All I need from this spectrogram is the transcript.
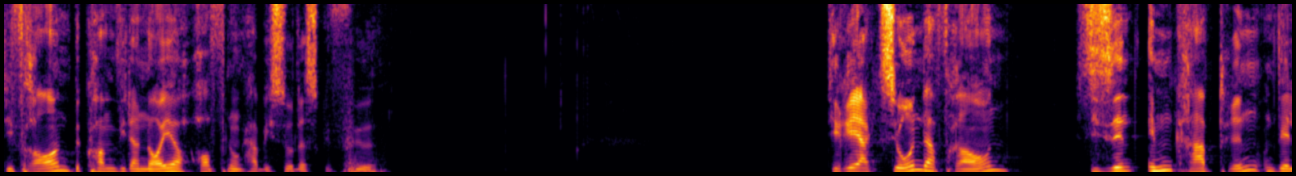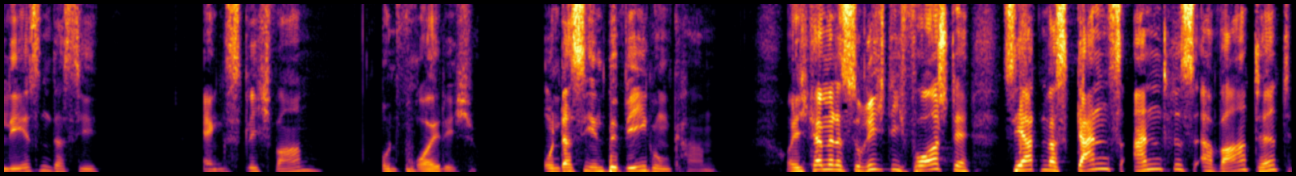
die Frauen bekommen wieder neue Hoffnung, habe ich so das Gefühl. Die Reaktion der Frauen, sie sind im Grab drin und wir lesen, dass sie ängstlich waren und freudig und dass sie in Bewegung kamen. Und ich kann mir das so richtig vorstellen. Sie hatten was ganz anderes erwartet.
